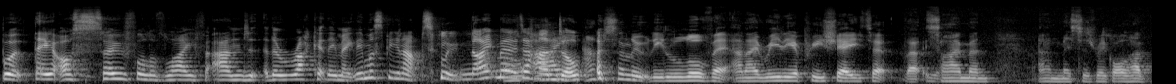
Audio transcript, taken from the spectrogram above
but they are so full of life and the racket they make. They must be an absolute nightmare oh, to handle. I absolutely love it, and I really appreciate it that yeah. Simon and Mrs. Riggle have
